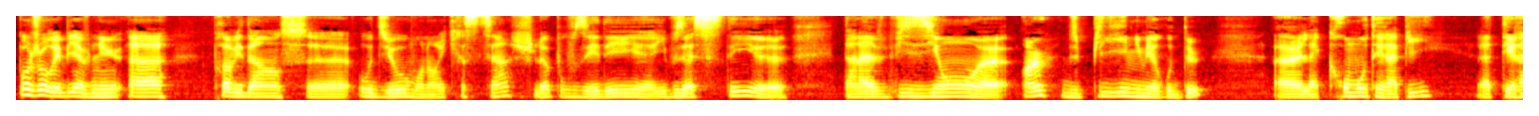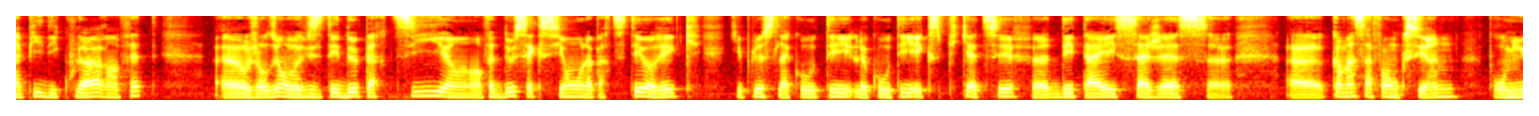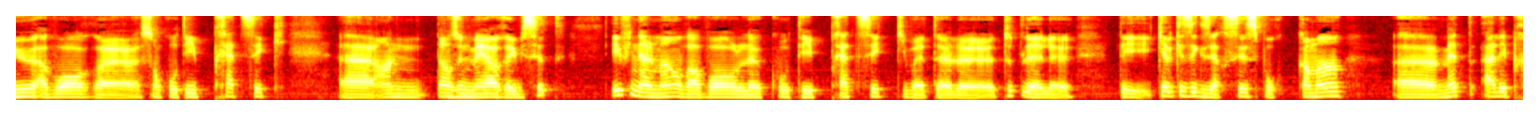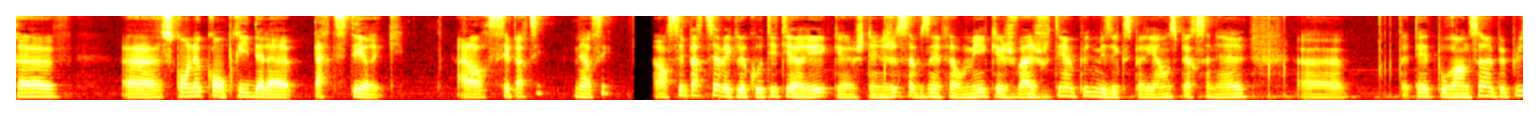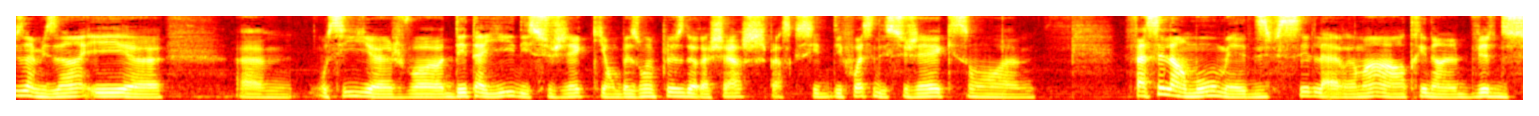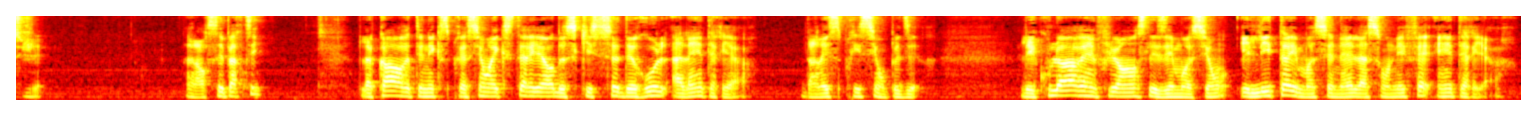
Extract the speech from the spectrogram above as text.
Bonjour et bienvenue à Providence euh, Audio. Mon nom est Christian. Je suis là pour vous aider euh, et vous assister euh, dans la vision 1 du pilier numéro 2, la chromothérapie, la thérapie des couleurs en fait. Aujourd'hui, on va visiter deux parties, en, fait deux sections. La partie théorique qui est plus la le côté explicatif, détail, sagesse, comment ça fonctionne pour mieux avoir euh, son côté pratique euh, dans une meilleure réussite. Et finalement, on va avoir le côté pratique qui va être le tout le, les quelques exercices pour comment euh, mettre à l'épreuve ce qu'on a compris de la partie théorique. Alors, c'est parti. Merci. Alors, c'est parti avec le côté théorique. Je tiens juste à vous informer que je vais ajouter un peu de mes expériences personnelles peut-être pour rendre ça un peu plus amusant et euh, euh, aussi euh, je vais détailler des sujets qui ont besoin plus de recherche parce que des fois c'est des sujets qui sont faciles en mots mais difficiles à vraiment entrer dans le vif du sujet. Alors c'est parti. Le corps est une expression extérieure de ce qui se déroule à l'intérieur, dans l'esprit si on peut dire. Les couleurs influencent les émotions et l'état émotionnel a son effet intérieur.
